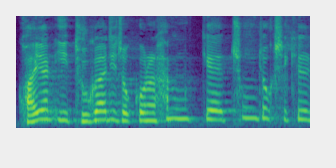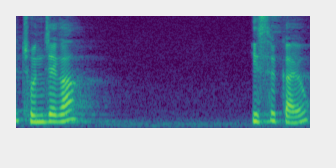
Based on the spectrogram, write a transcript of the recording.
과연 이 두 가지 조건을 함께 충족시킬 존재가 있을까요?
